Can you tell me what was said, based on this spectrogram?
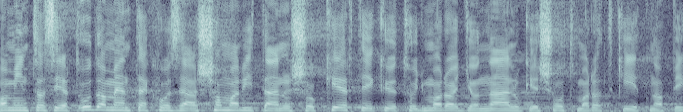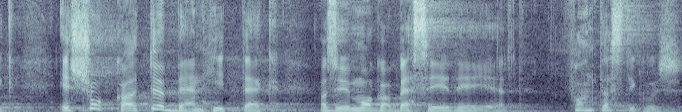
Amint azért oda mentek hozzá a samaritánusok, kérték őt, hogy maradjon náluk, és ott maradt két napig. És sokkal többen hittek az ő maga beszédéért. Fantasztikus.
